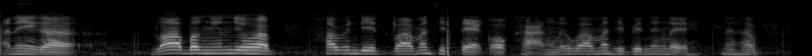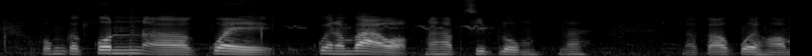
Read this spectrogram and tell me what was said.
อันนี้ก็รอเบิ่งกันอยู่ครับข้าวเป็นดิดว่ามันสิแตกออกขางหรือว่ามันสิเป็นยังไงนะครับ ผมก็ก้นเอ่อกล้วยกล้วยน้ำว้าออกนะครับสิบลมนะ แล้วก็กล้วยหอม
